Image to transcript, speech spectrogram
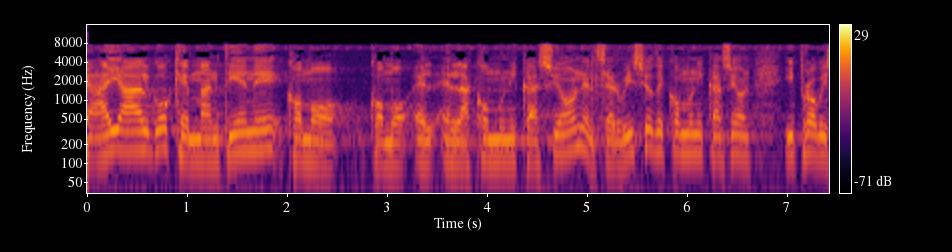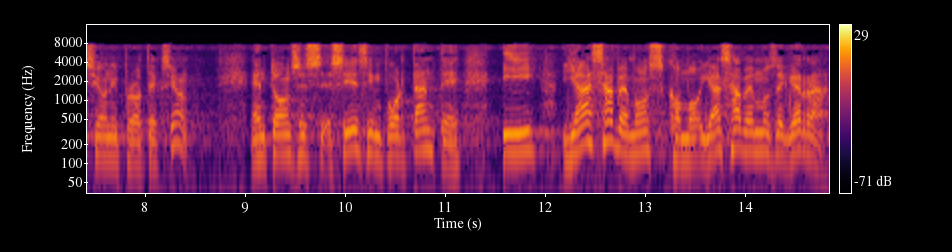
hay algo que mantiene como, como el, la comunicación, el servicio de comunicación y provisión y protección. Entonces, sí es importante. Y ya sabemos, como ya sabemos de guerra,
